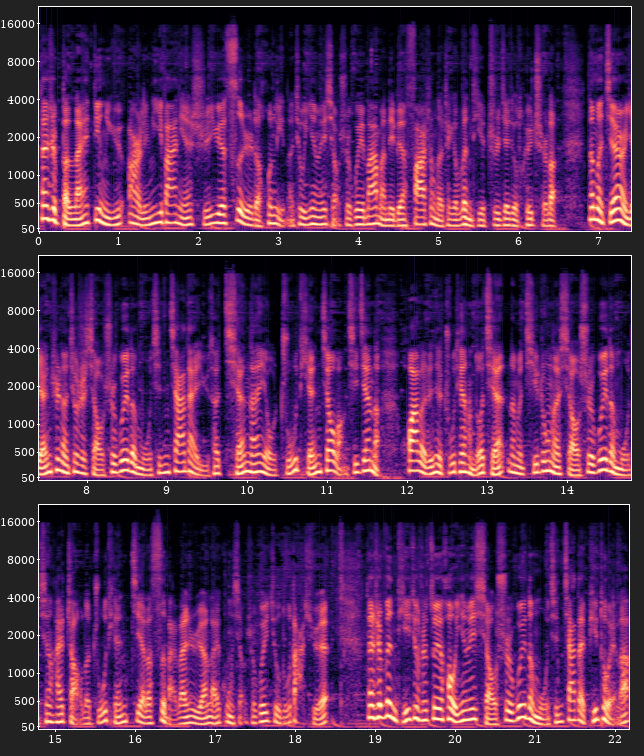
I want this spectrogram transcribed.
但是本来定于二零一八年十一月四日的婚礼呢，就因为小世龟妈妈那边发生的这个问题，直接就推迟了。那么简而言之呢，就是小世龟的母亲加代与她前男友竹田交往期间呢，花了人家竹。田很多钱，那么其中呢，小世龟的母亲还找了竹田借了四百万日元来供小世龟就读大学。但是问题就是最后因为小世龟的母亲加代劈腿了，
